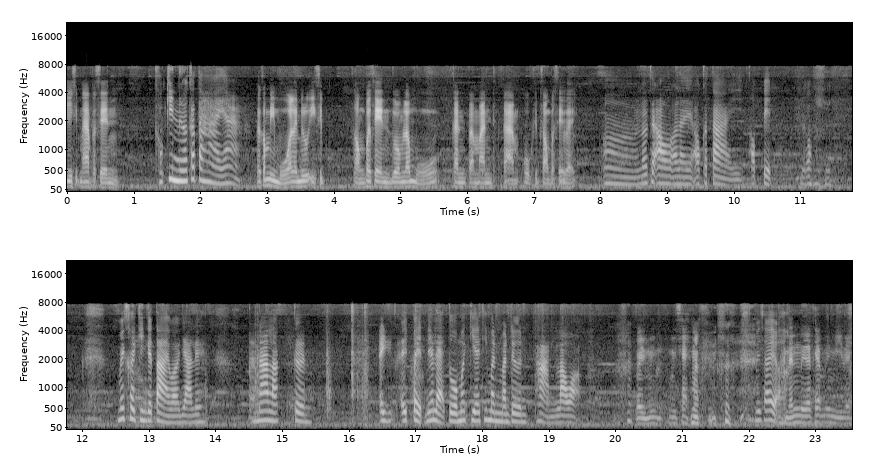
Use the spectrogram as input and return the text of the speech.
ยี่สิบห้าเปอร์เซ็นเขากินเนื้อกระต่ายอะ แล้วก็มีหมูอะไรไม่รู้อีกสิบสองเปอร์เซ็นรวมแล้วหมูกันประมาณสามหกสิบสองเปอร์เซ็นเลย เออแล้วจะเอาอะไรเอากระต่าย เอาเป็ดหรือเอาหมูไม่เคยกินกระต่ายว่ะอย่าเลย น่ารักเกิน ไอไอเป็ดเนี่ยแหละตัวเมื่อกี้ที่มันมาเดินผ่านเราอะ ไม่ไม่ไม่ใช่มั้งไม่ใช่เหรออันนั้นเนื้อแทบไม่มีเลย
